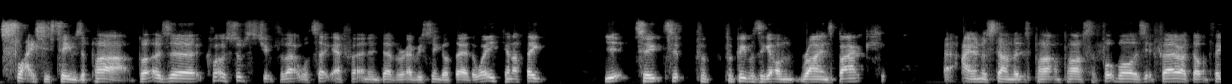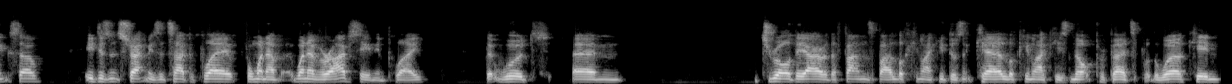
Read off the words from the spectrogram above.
slices teams apart. But as a close substitute for that, we'll take effort and endeavour every single day of the week. And I think you, to, to for, for people to get on Ryan's back, I understand that it's part and parcel of football. Is it fair? I don't think so. He doesn't strike me as the type of player from whenever whenever I've seen him play that would um, draw the ire of the fans by looking like he doesn't care, looking like he's not prepared to put the work in.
